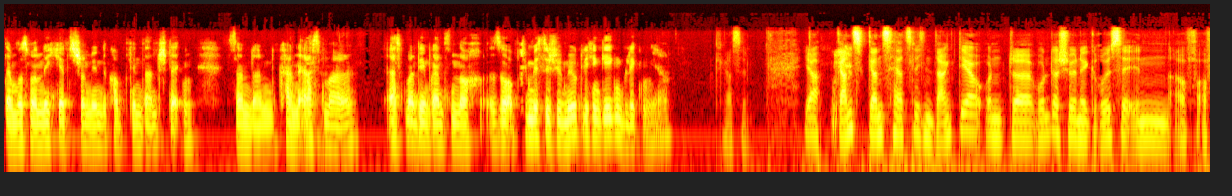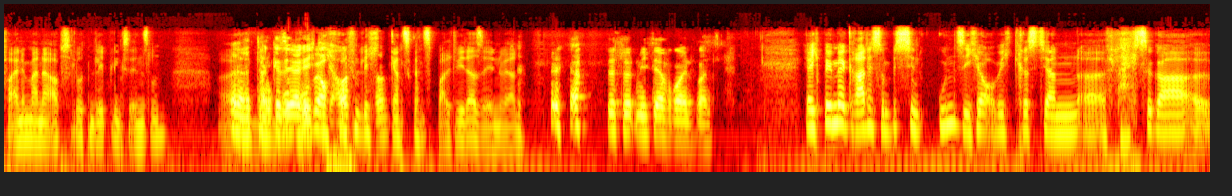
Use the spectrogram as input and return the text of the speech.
da muss man nicht jetzt schon den Kopf in den Sand stecken, sondern kann erstmal erstmal dem Ganzen noch so optimistisch wie möglich entgegenblicken, ja. Klasse. Ja, ganz, ganz herzlichen Dank dir und äh, wunderschöne Grüße in, auf, auf eine meiner absoluten Lieblingsinseln. Äh, äh, danke sehr. Wo, wo wir auch hoffentlich ja. ganz, ganz bald wiedersehen werden. ja, das würde mich sehr freuen, Franz. Ja, ich bin mir gerade so ein bisschen unsicher, ob ich Christian äh, vielleicht sogar äh,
